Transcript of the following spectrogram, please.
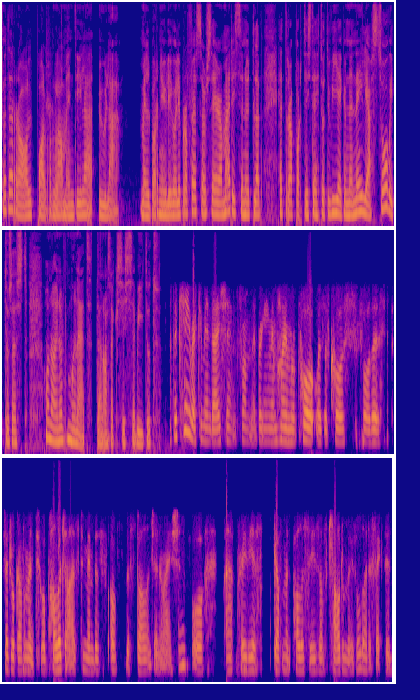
föderaalparlamendile üle Melbourne'i ülikooli professor Sarah Madison ütleb, et raportis tehtud viiekümne neljast soovitusest on ainult mõned tänaseks sisse viidud. The key recommendation from the Bringing Them Home report was, of course, for the federal government to apologise to members of the stolen generation for uh, previous government policies of child removal that affected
